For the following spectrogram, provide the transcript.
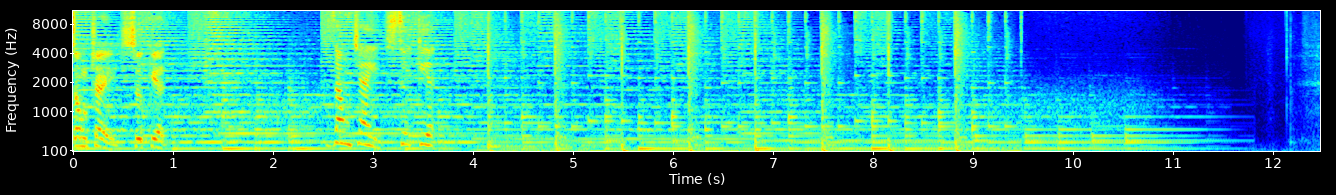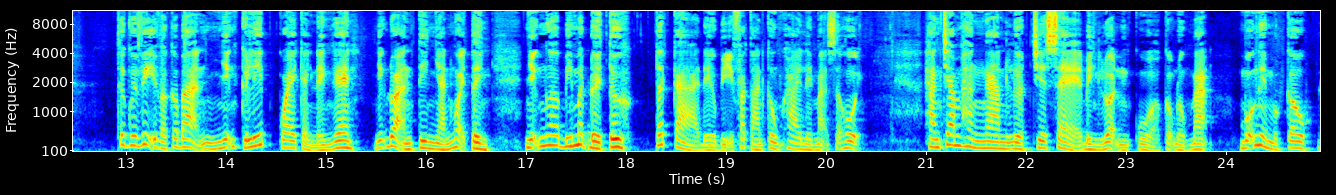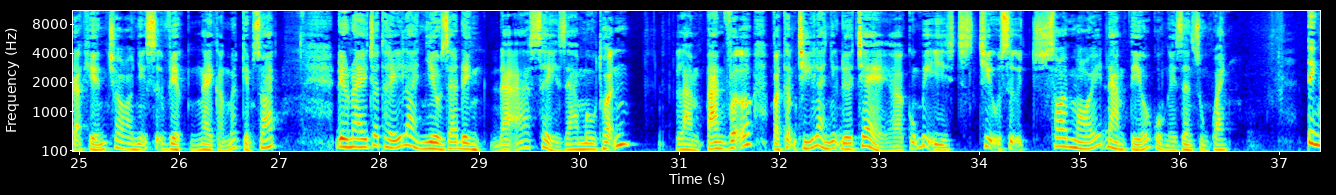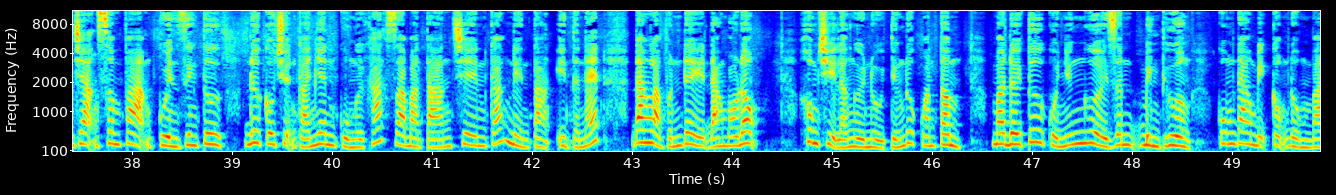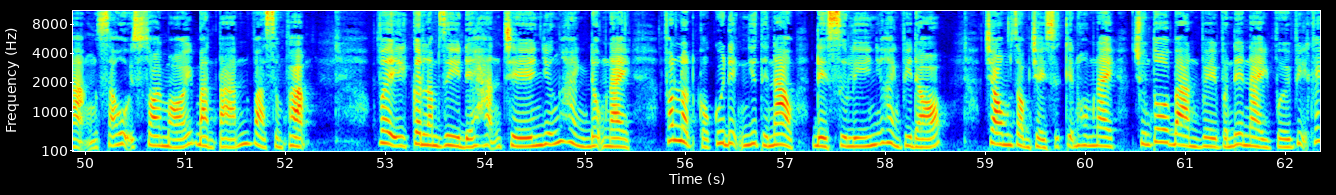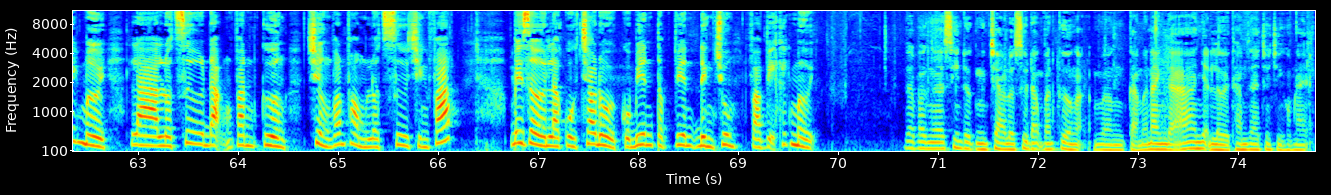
Dòng chảy sự kiện. Dòng chảy sự kiện. Thưa quý vị và các bạn, những clip quay cảnh đánh ghen, những đoạn tin nhắn ngoại tình, những ờ, bí mật đời tư, tất cả đều bị phát tán công khai lên mạng xã hội. Hàng trăm hàng ngàn lượt chia sẻ bình luận của cộng đồng mạng, mỗi người một câu đã khiến cho những sự việc ngày càng mất kiểm soát. Điều này cho thấy là nhiều gia đình đã xảy ra mâu thuẫn, làm tan vỡ và thậm chí là những đứa trẻ à, cũng bị chịu sự soi mói đàm tiếu của người dân xung quanh. Tình trạng xâm phạm quyền riêng tư, đưa câu chuyện cá nhân của người khác ra bàn tán trên các nền tảng Internet đang là vấn đề đáng báo động. Không chỉ là người nổi tiếng được quan tâm, mà đời tư của những người dân bình thường cũng đang bị cộng đồng mạng xã hội soi mói, bàn tán và xâm phạm. Vậy cần làm gì để hạn chế những hành động này? Pháp luật có quy định như thế nào để xử lý những hành vi đó? Trong dòng chảy sự kiện hôm nay, chúng tôi bàn về vấn đề này với vị khách mời là luật sư Đặng Văn Cường, trưởng văn phòng luật sư chính pháp. Bây giờ là cuộc trao đổi của biên tập viên Đình Trung và vị khách mời. Dạ vâng, ờ, xin được chào luật sư Đặng Văn Cường ạ. Vâng, cảm ơn anh đã nhận lời tham gia chương trình hôm nay.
